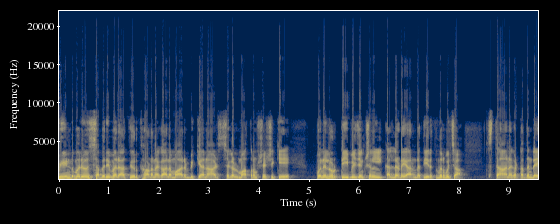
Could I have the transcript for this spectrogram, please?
വീണ്ടും ഒരു ശബരിമല തീർത്ഥാടന കാലം ആരംഭിക്കാൻ ആഴ്ചകൾ മാത്രം ശേഷിക്കെ പുനലൂർ ടി ബി ജംഗ്ഷനിൽ കല്ലടയാറിന്റെ തീരത്ത് നിർമ്മിച്ച സ്ഥാനഘട്ടത്തിന്റെ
